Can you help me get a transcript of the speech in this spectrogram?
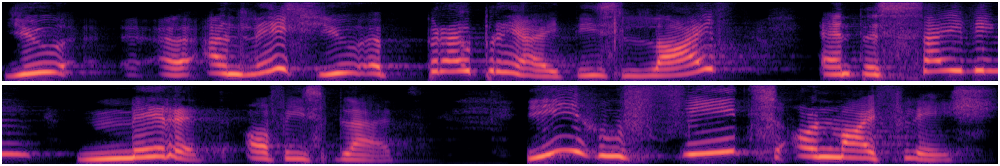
you uh, unless you appropriate his life and the saving merit of his blood. He who feeds on my flesh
